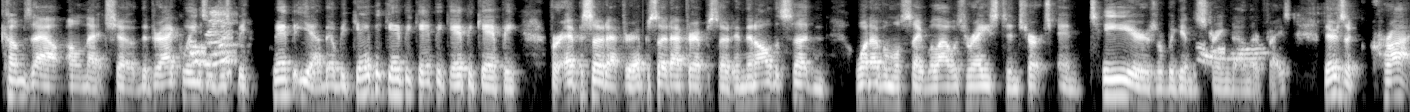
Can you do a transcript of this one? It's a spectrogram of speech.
comes out on that show. The drag queens will just be campy. Yeah, they'll be campy, campy, campy, campy, campy for episode after episode after episode. And then all of a sudden, one of them will say, Well, I was raised in church, and tears will begin to stream down their face. There's a cry.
